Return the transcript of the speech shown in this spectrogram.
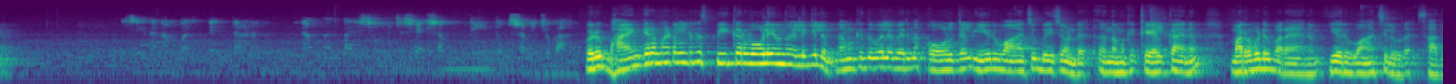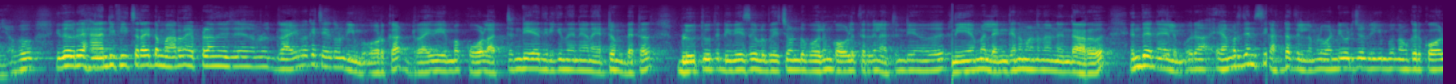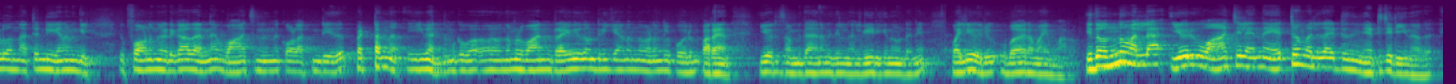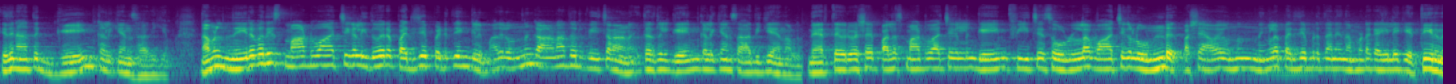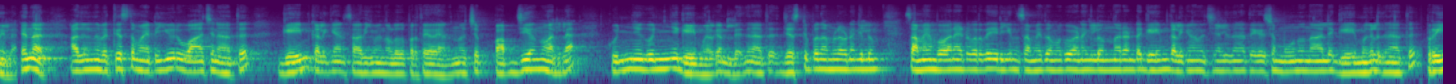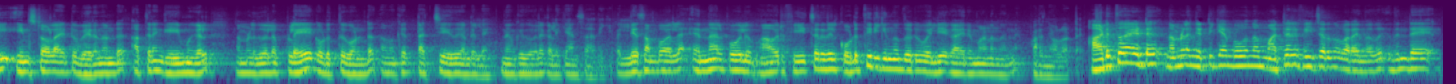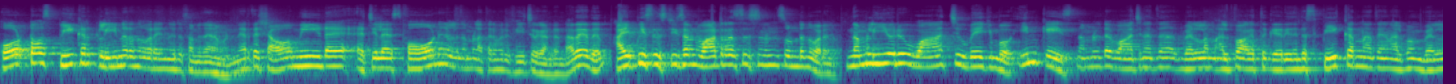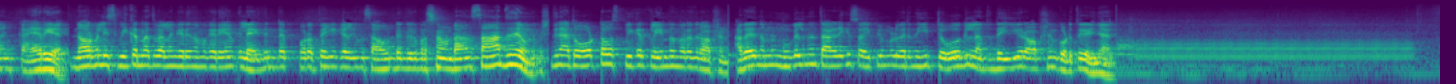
ഒരു ഭയങ്കരമായിട്ടുള്ളൊരു സ്പീക്കർ വോളിയം ഒന്നും ഇല്ലെങ്കിലും നമുക്ക് ഇതുപോലെ വരുന്ന കോളുകൾ ഈ ഒരു വാച്ച് ഉപയോഗിച്ചുകൊണ്ട് നമുക്ക് കേൾക്കാനും മറുപടി പറയാനും ഈ ഒരു വാച്ചിലൂടെ സാധിക്കും. അപ്പോൾ ഇതൊരു ഹാൻഡി ഫീച്ചറായിട്ട് മാറുന്നത് എപ്പോഴാണെന്ന് വെച്ച് കഴിഞ്ഞാൽ നമ്മൾ ഡ്രൈവ് ഒക്കെ ചെയ്തുകൊണ്ടിരിക്കുമ്പോൾ ഓർക്കുക ഡ്രൈവ് ചെയ്യുമ്പോൾ കോൾ അറ്റൻഡ് ചെയ്യാതിരിക്കുന്നത് തന്നെയാണ് ഏറ്റവും ബെറ്റർ ബ്ലൂടൂത്ത് ഡിവൈസുകൾ ഉപയോഗിച്ചുകൊണ്ട് പോലും കോൾ ഇത്തരത്തിൽ അറ്റൻഡ് ചെയ്യുന്നത് നിയമ ലംഘനമാണെന്നാണ് എന്റെ അറിവ്. എന്ത് തന്നെയാലും ഒരു എമർജൻസി ഘട്ടത്തിൽ നമ്മൾ വണ്ടി ഓടിച്ചുകൊണ്ടിരിക്കുമ്പോൾ നമുക്കൊരു കോൾ വന്ന് അറ്റൻഡ് ചെയ്യണമെങ്കിൽ ഫോണൊന്നും എടുക്കാതെ തന്നെ വാച്ചിൽ നിന്ന് കോൾ അറ്റൻഡ് ചെയ്ത് പെട്ടെന്ന് ഈവൻ നമുക്ക് നമ്മൾ വാൻ ഡ്രൈവ് ചെയ്തുകൊണ്ടിരിക്കുകയാണെന്ന് വേണമെങ്കിൽ പോലും പറയാൻ ഈ ഒരു സംവിധാനം ഇതിൽ നൽകിയിരിക്കുന്നതുകൊണ്ട് തന്നെ വലിയൊരു ഉപകാരമായി മാറും. ഇതൊന്നുമല്ല ഈ ഒരു വാച്ചിൽ എന്നെ ഏറ്റവും വലുതായിട്ട് ഞെട്ടിച്ചിരിക്കുന്നത്. ഇതിനകത്ത് ഗെയിം കളിക്കാൻ സാധിക്കും. നമ്മൾ നിരവധി സ്മാർട്ട് വാച്ചുകൾ ഇതുവരെ പരിചയപ്പെടുത്തിയെങ്കിലും അതിലൊന്നും കാണാത്തൊരു ഫീച്ചറാണ് ഇത്തരത്തിൽ ഗെയിം കളിക്കാൻ സാധിക്കുക എന്നുള്ളത്. നേരത്തെ ഒരുപക്ഷെ പല സ്മാർട്ട് വാച്ചുകളിലും ഗെയിം ഫീച്ചേഴ്സ് ഉള്ള വാച്ചുകൾ ഉണ്ട് പക്ഷേ അവയൊന്നും നിങ്ങളെ പരിചയപ്പെടുത്താനേ നമ്മുടെ കയ്യിലേക്ക് എത്തിയിരുന്നില്ല. എന്നാൽ അതിൽ നിന്ന് വ്യത്യസ്തമായിട്ട് ഈ ഒരു വാച്ചിനകത്ത് ഗെയിം കളിക്കാൻ സാധിക്കുമെന്നുള്ളത് പ്രത്യേകതയാണ്. എന്ന് വെച്ചാൽ പബ്ജി ഒന്നും അല്ല കുഞ്ഞു കുഞ്ഞു ഗെയിമുകൾ കണ്ടില്ല? ഇതിനകത്ത് ജസ്റ്റ് ഇപ്പോൾ നമ്മൾ എവിടെയെങ്കിലും സമയം പോകാനായിട്ട് വെറുതെ ഇരിക്കുന്ന സമയത്ത് നമുക്ക് വേണമെങ്കിൽ ഒന്നോ രണ്ടോ ഗെയിം കളിക്കണമെന്ന് വെച്ച് കഴിഞ്ഞാൽ ഇതിനകത്ത് ഏകദേശം മൂന്ന് നാല് ഗെയിമുകൾ ഇതിനകത്ത് പ്രീ ഇൻസ്റ്റാൾ ആയിട്ട് വരുന്നുണ്ട്. അത്തരം ഗെയിമുകൾ നമ്മൾ ഇതുപോലെ പ്ലേ കൊടുത്തുകൊണ്ട് നമുക്ക് ടച്ച് ചെയ്ത് കണ്ടില്ലേ നമുക്ക് ഇതുപോലെ കളിക്കാൻ സാധിക്കും. വലിയ സംഭവമല്ല. എന്നാൽ പോലും ആ ഒരു ഫീച്ചർ ഇതിൽ കൊടുത്തിരിക്കുന്നത് ഒരു വലിയ കാര്യമാണെന്ന് തന്നെ പറഞ്ഞോളട്ടെ. അടുത്തതായിട്ട് നമ്മൾ ഞെട്ടിക്കാൻ പോകുന്ന മറ്റൊരു ഫീച്ചർ എന്ന് പറയുന്നത് ഇതിന്റെ ഓട്ടോ സ്പീക്കർ ക്ലീനർ എന്ന് പറയുന്ന ഒരു സംവിധാനമാണ്. നേരത്തെ ഷവമിയുടെ ചില ഫോണുകളിൽ നമ്മൾ അത്തരം ഒരു ഫീച്ചർ കണ്ടിട്ടുണ്ട്. അതായത് I P sixty seven water resistance ഉണ്ടെന്ന് പറഞ്ഞു. നമ്മൾ ഈ ഒരു വാച്ച് ഉപയോഗിക്കുമ്പോൾ ഇൻ കേസ് നമ്മളുടെ വാച്ചിനകത്ത് വെള്ളം അല്പം അകത്ത് കയറി ഇതിന്റെ സ്പീക്കറിനകത്ത് അല്പം വെള്ളം കയറിയാൽ. നോർമലി സ്പീക്കറിനകത്ത് വെള്ളം കയറി നമുക്കറിയാം ഇല്ല? ഇതിന്റെ പുറത്തേക്ക് കേൾക്കുന്ന സൗണ്ടിന്റെ ഒരു പ്രശ്നം ഉണ്ടാകാൻ സാധ്യതയുണ്ട്. പക്ഷേ ഇതിനകത്ത് ഓട്ടോ സ്പീക്കർ ക്ലീൻ എന്ന് പറയുന്ന ഒരു ഓപ്ഷൻ അതായത് നമ്മൾ മുകളിൽ നിന്ന് താഴേക്ക് സ്വൈപ്പ് ചെയ്യുമ്പോൾ വരുന്ന ഈ ടോഗിലിനകത്ത് ഈ ഒരു ഓപ്ഷൻ കൊടുത്തു കഴിഞ്ഞാൽ.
